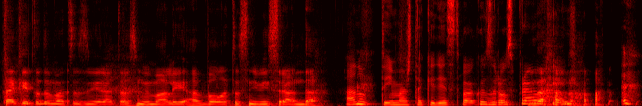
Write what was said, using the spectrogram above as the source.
takéto domáce zvieratá sme mali a bola to s nimi sranda. Áno, ty máš také detstvo ako z No, rozprávky. áno.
